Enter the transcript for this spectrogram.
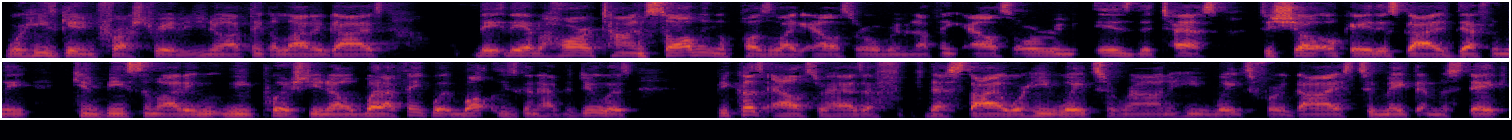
where he's getting frustrated. You know, I think a lot of guys they, they have a hard time solving a puzzle like Alistair Overeem. And I think Alistair Overeem is the test to show, okay, this guy definitely can be somebody we push, you know. But I think what Buckley's going to have to do is because Alistair has a, that style where he waits around and he waits for guys to make that mistake,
